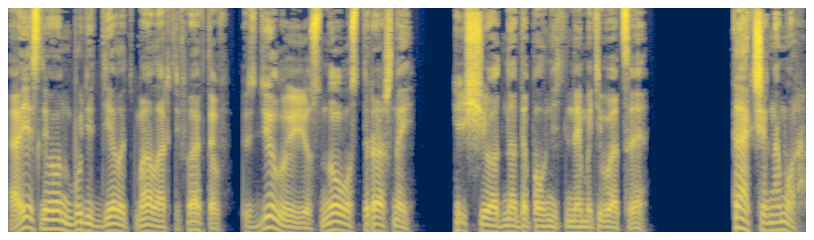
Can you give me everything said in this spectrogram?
А если он будет делать мало артефактов, сделаю ее снова страшной. Еще одна дополнительная мотивация. Так, Черномор,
